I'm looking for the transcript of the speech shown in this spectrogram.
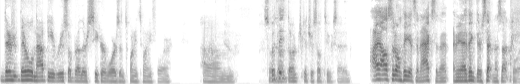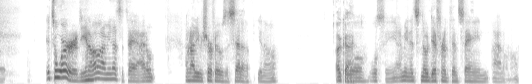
there, there will not be Russo brothers Secret Wars in 2024. Um, so But don't, they- don't get yourself too excited. i also don't think it's an accident i mean i think they're setting us up for it It's a word, you know. I mean, that's the thing. I don't. I'm not even sure if it was a setup. You know. okay We'll we'll see. I mean, it's no different than saying I don't know.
